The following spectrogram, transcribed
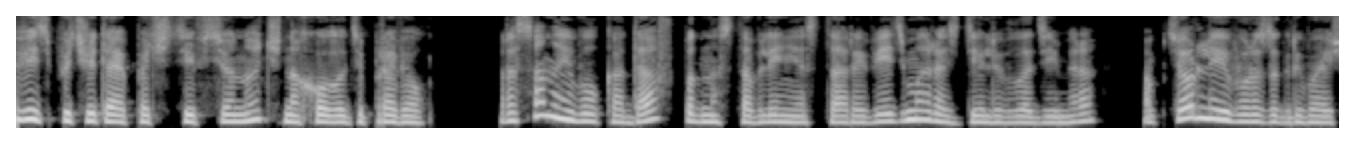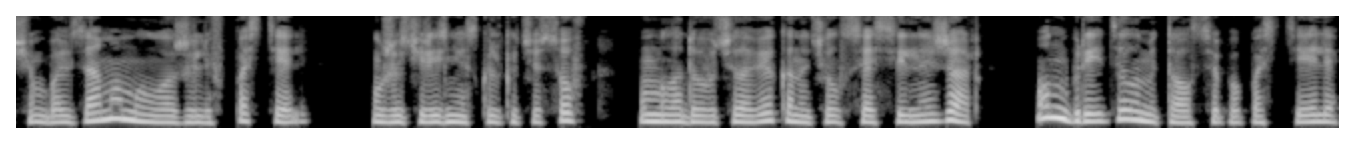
ведь, почитай, почти всю ночь на холоде провел. Росана и волкодав под наставление старой ведьмы раздели Владимира, обтерли его разогревающим бальзамом и уложили в постель. Уже через несколько часов у молодого человека начался сильный жар. Он бредил и метался по постели,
